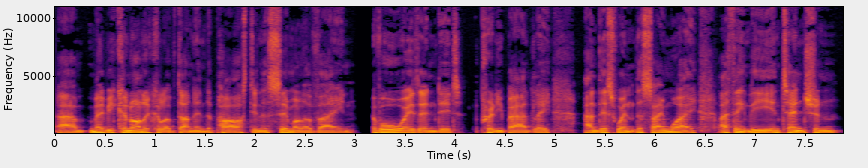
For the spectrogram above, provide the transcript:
um, maybe Canonical have done in the past in a similar vein have always ended pretty badly, and this went the same way. I think the intention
